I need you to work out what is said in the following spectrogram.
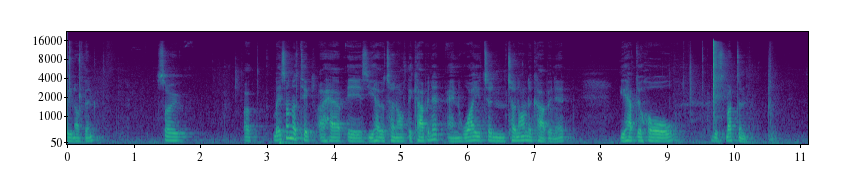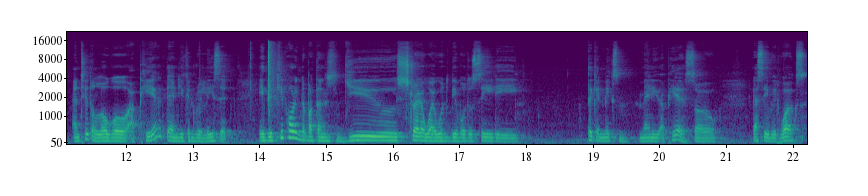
do nothing. So uh, based on the tip I have is you have to turn off the cabinet and while you turn, turn on the cabinet, you have to hold this button until the logo appear, then you can release it. If you keep holding the buttons, you straight away would be able to see the pick and mix menu appear. So let's see if it works.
